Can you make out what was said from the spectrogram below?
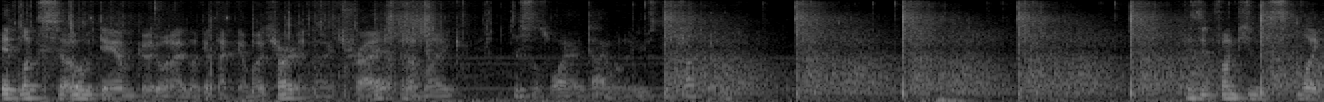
It looks so damn good when I look at that ammo chart and then I try it and I'm like, this is why I die when I use the shotgun. Because it functions like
